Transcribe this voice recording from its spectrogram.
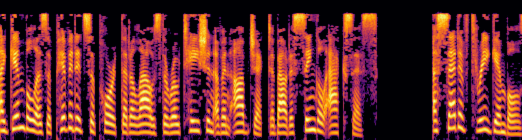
A gimbal is a pivoted support that allows the rotation of an object about a single axis. A set of three gimbals,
